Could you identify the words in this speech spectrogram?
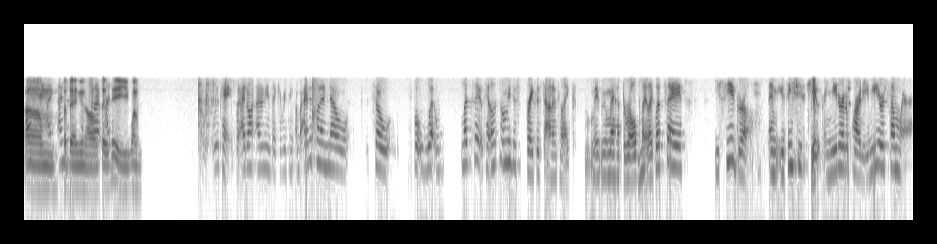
Um, I- I but then you know, I'll say, I- hey, you want to okay, but I don't I don't need like everything. I just want to know. So, but what? Let's say okay. Let's let me just break this down into like maybe we might have to role play. Like let's say you see a girl and you think she's cute, or you meet her at a party, you meet her somewhere,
